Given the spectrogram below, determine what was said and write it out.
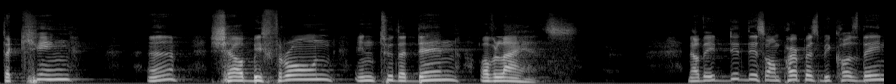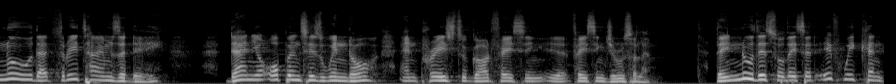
the king uh, shall be thrown into the den of lions. Now, they did this on purpose because they knew that three times a day, Daniel opens his window and prays to God facing, uh, facing Jerusalem. They knew this, so they said, if we can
